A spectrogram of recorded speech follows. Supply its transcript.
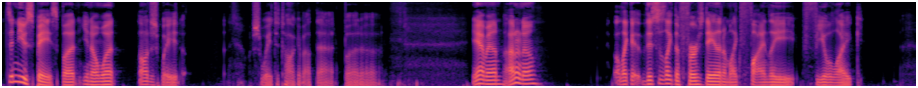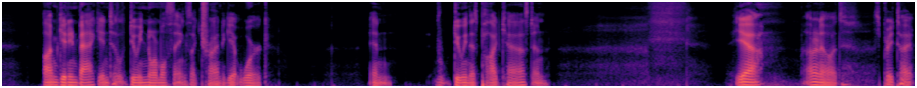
it's a new space, but you know what? I'll just wait. I'll just wait to talk about that. But uh, yeah, man, I don't know. Like uh, this is like the first day that I'm like finally feel like I'm getting back into doing normal things, like trying to get work and doing this podcast and yeah, I don't know, it's it's pretty tight.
